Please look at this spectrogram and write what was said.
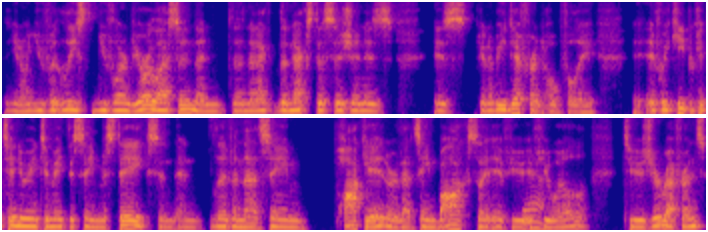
you know you've at least you've learned your lesson and then the next the next decision is is going to be different hopefully. If we keep continuing to make the same mistakes and and live in that same pocket or that same box uh, if you yeah. if you will to use your reference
